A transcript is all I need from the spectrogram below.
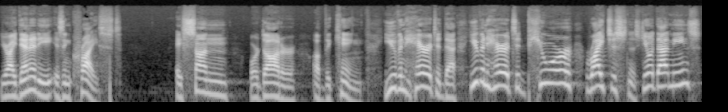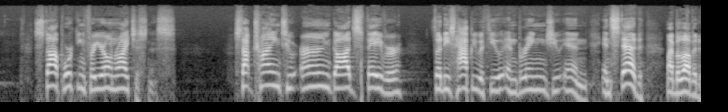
Your identity is in Christ, a son or daughter of the king. You've inherited that. You've inherited pure righteousness. You know what that means? Stop working for your own righteousness. Stop trying to earn God's favor so that He's happy with you and brings you in. Instead, my beloved,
